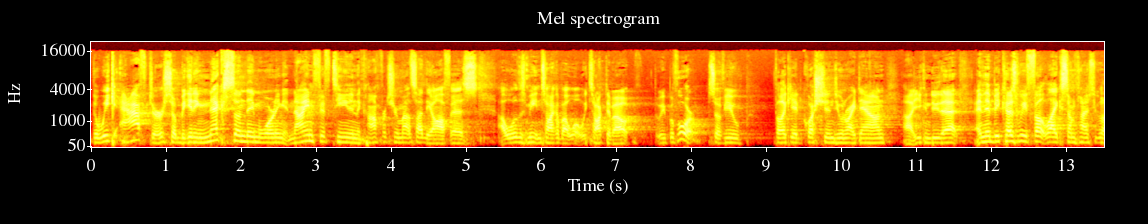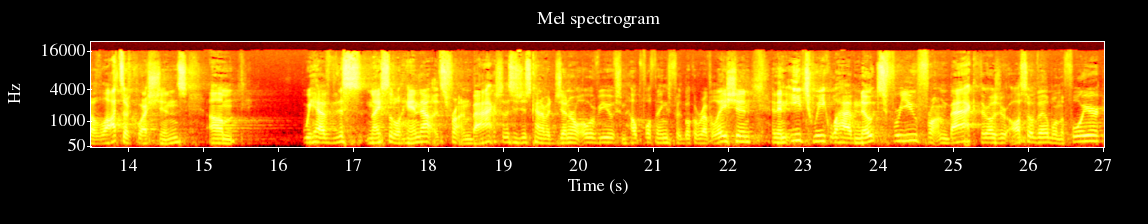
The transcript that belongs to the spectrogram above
the week after, so beginning next Sunday morning at 9:15 in the conference room outside the office, uh, we'll just meet and talk about what we talked about the week before. So if you felt like you had questions you want to write down, uh, you can do that. And then because we felt like sometimes people have lots of questions, um, we have this nice little handout that's front and back. So, this is just kind of a general overview of some helpful things for the book of Revelation. And then each week we'll have notes for you front and back. Those are also available in the foyer.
